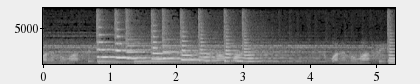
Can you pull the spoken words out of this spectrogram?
Wanna move my feet. Wanna move my feet.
